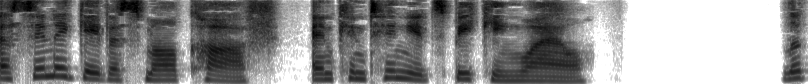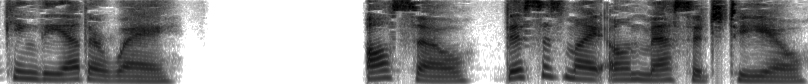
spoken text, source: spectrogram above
Asuna gave a small cough, and continued speaking while looking the other way. Also, this is my own message to you.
